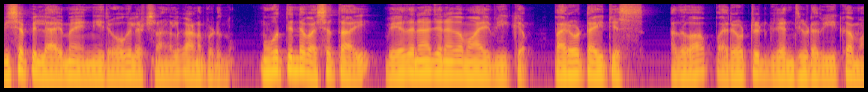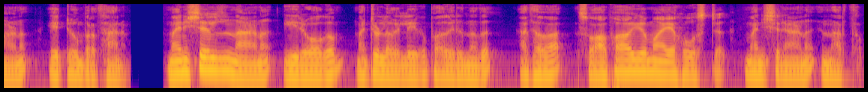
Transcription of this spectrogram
വിശപ്പില്ലായ്മ എന്നീ രോഗലക്ഷണങ്ങൾ കാണപ്പെടുന്നു. മുഖത്തിന്റെ വശത്തായി വേദനാജനകമായ വീക്കം പരോട്ടൈറ്റിസ് അഥവാ പരോട്ടിഡ് ഗ്രന്ഥിയുടെ വീക്കമാണ് ഏറ്റവും പ്രധാനം. മനുഷ്യരിൽ നിന്നാണ് ഈ രോഗം മറ്റുള്ളവരിലേക്ക് പകരുന്നത് അഥവാ സ്വാഭാവികമായ ഹോസ്റ്റ് മനുഷ്യനാണ് എന്നർത്ഥം.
